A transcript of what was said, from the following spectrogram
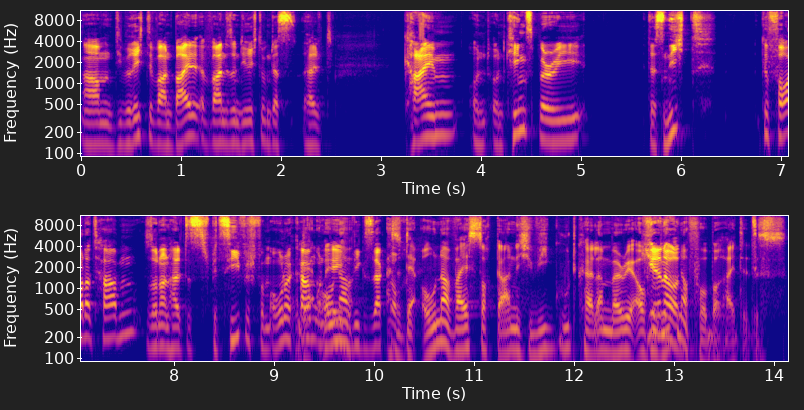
Ähm, die Berichte waren beide, waren so in die Richtung, dass halt Keim und, und Kingsbury das nicht gefordert haben, sondern halt das spezifisch vom Owner kam Der und er Owner- wie gesagt, also der Owner weiß doch gar nicht, wie gut Kyler Murray auf Genau. den Gegner vorbereitet ist.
